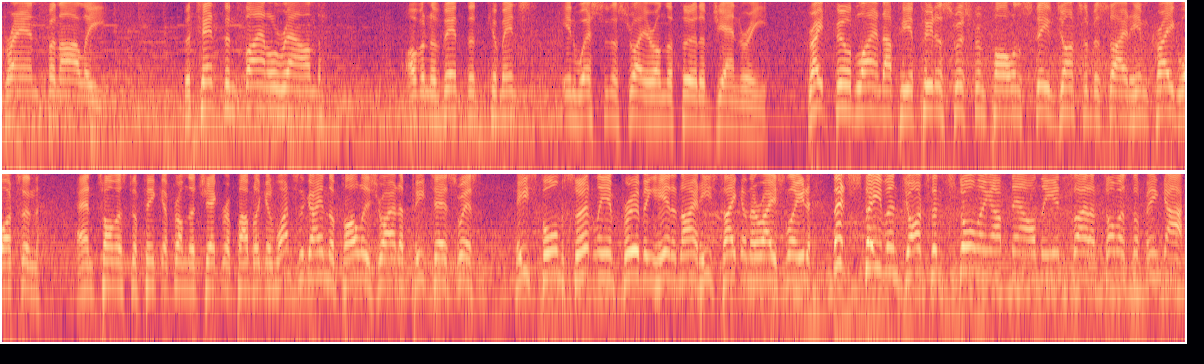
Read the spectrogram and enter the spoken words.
grand finale. The 10th and final round of an event that commenced in Western Australia on the 3rd of January. Great field lined up here. Peter Świst from Poland, Steve Johnston beside him, Craig Watson and Thomas Topinka from the Czech Republic. And once again, the Polish rider, Peter Świst his form certainly improving here tonight. He's taken the race lead. That's Stephen Johnston storming up now on the inside of Thomas Topinka.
